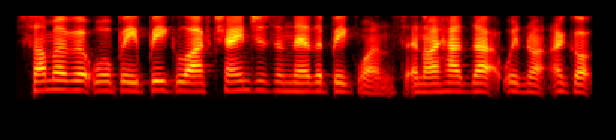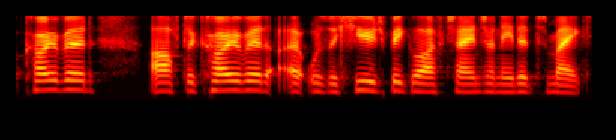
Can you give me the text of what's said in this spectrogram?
Some of it will be big life changes, and they're the big ones. And I had that when I got COVID. After COVID, it was a huge, big life change I needed to make.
